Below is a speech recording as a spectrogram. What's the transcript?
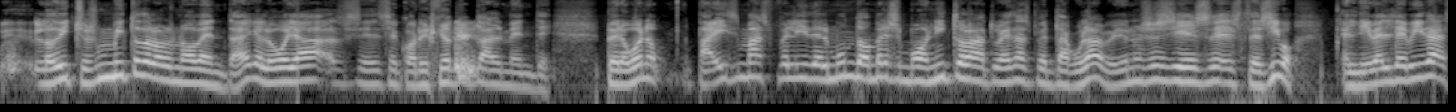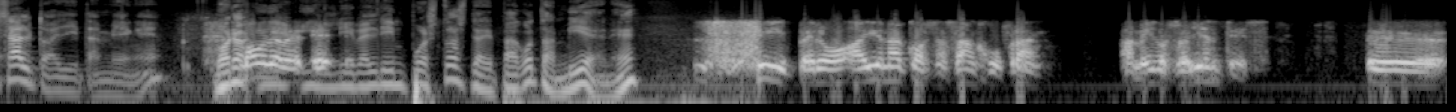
eh, lo dicho, es un mito de los 90, que luego ya se, corrigió totalmente. Pero bueno, país más feliz del mundo, hombre, es bonito la naturaleza espectacular, pero yo no sé si es excesivo. El nivel de vida es alto allí también, ¿eh? Bueno, y, el eh, nivel de impuestos de pago también, ¿eh? Sí, pero hay una cosa, Sanju, Fran, amigos oyentes. Eh,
